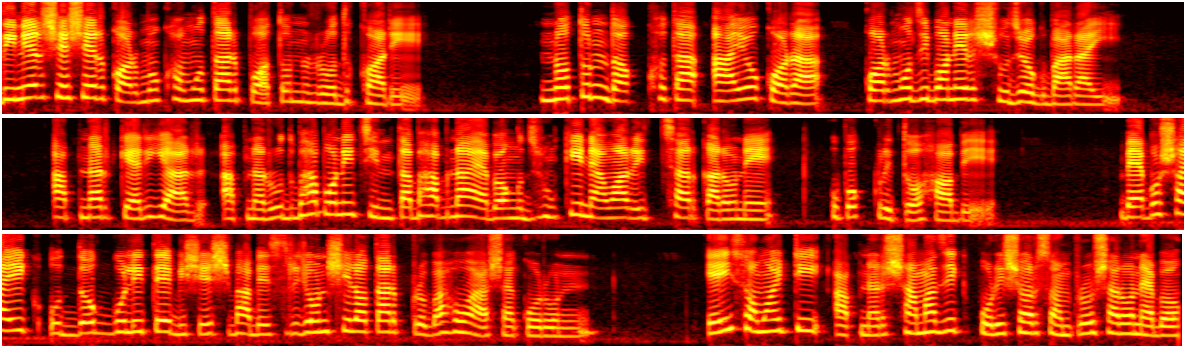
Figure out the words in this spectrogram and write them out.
দিনের শেষের কর্মক্ষমতার পতন রোধ করে। নতুন দক্ষতা আয়ও করা কর্মজীবনের সুযোগ বাড়াই। আপনার ক্যারিয়ার, আপনার উদ্ভাবনী চিন্তাভাবনা এবং ঝুঁকি নেওয়ার ইচ্ছার কারণে উপকৃত হবে। ব্যবসায়িক উদ্যোগগুলিতে বিশেষভাবে সৃজনশীলতার প্রবাহ আশা করুন। এই সময়টি আপনার সামাজিক পরিসর সম্প্রসারণ এবং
